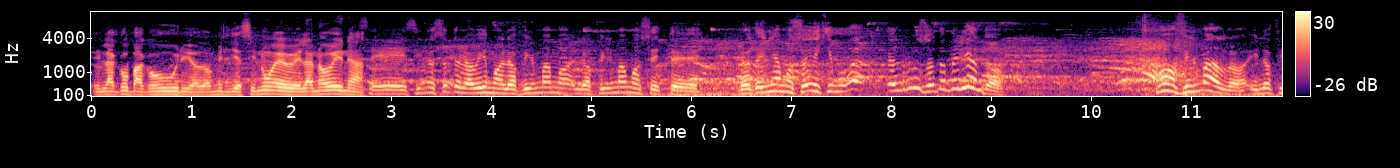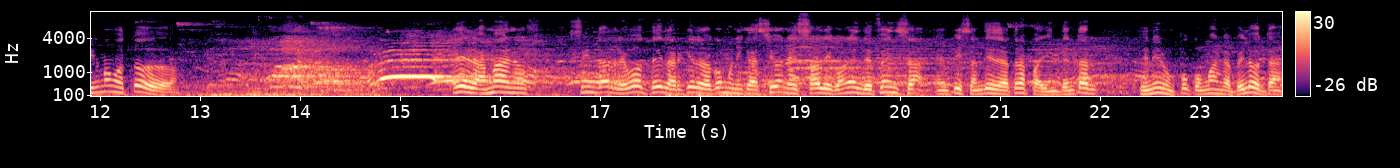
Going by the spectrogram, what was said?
en la Copa Cogurio 2019, la novena. Sí, si nosotros lo vimos, lo filmamos, lo filmamos, este, lo teníamos ahí, dijimos, ah, el ruso está peleando. Vamos a filmarlo y lo filmamos todo. En las manos, sin dar rebote, el arquero de comunicaciones sale con el defensa, empiezan desde atrás para intentar tener un poco más la pelota.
